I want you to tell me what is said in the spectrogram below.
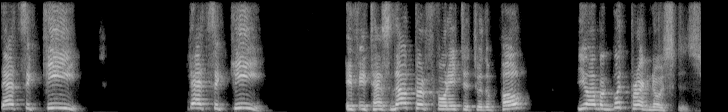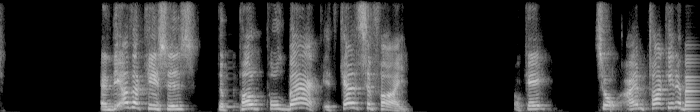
That's the key. That's the key. If it has not perforated to the pulp, you have a good prognosis. And the other cases, the pulp pulled back, it calcified. Okay? So I'm talking about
